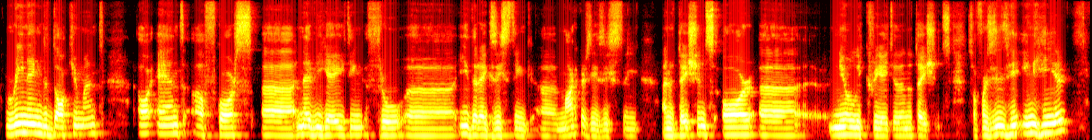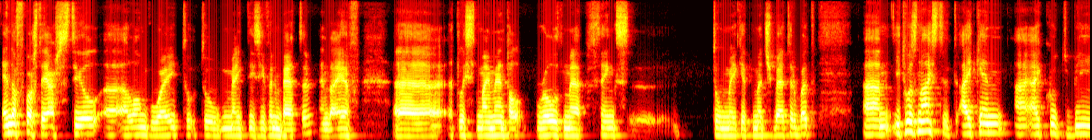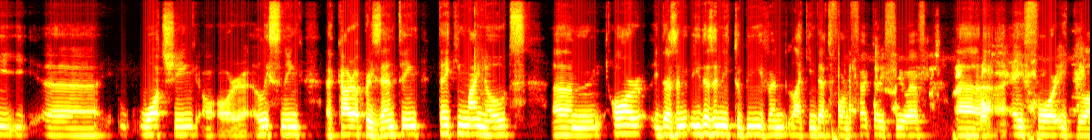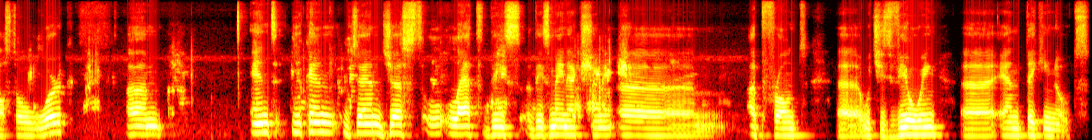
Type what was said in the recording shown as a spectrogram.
rename the document, or and of course uh, navigating through uh, either existing uh, markers, existing annotations, or uh, newly created annotations. So for instance, in here, and of course, they are still uh, a long way to to make this even better, and I have uh, at least my mental roadmap things uh, to make it much better. But um, it was nice that I can I, I could be uh, watching or, or listening Kara presenting, taking my notes, um, or it doesn't it doesn't need to be even like in that form factor. If you have uh, A4, it will also work. Um, and you can then just let this this main action uh, up front, uh, which is viewing uh, and taking notes.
